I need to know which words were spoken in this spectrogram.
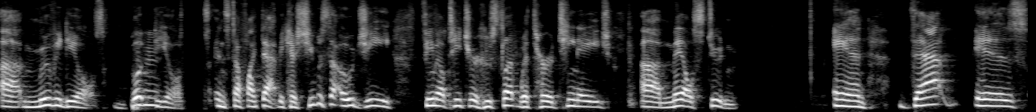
uh, movie deals, book mm-hmm. deals, and stuff like that because she was the OG female teacher who slept with her teenage uh, male student. And that is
